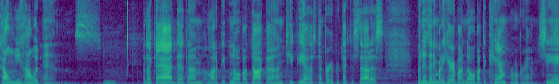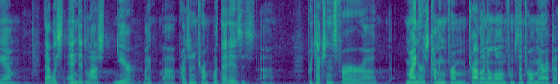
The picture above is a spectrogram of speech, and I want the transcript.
Tell Me How It Ends. I'd like to add that um, a lot of people know about DACA and TPS, temporary protected status, but does anybody here about know about the CAM program, CAM? That was ended last year by uh, President Trump. What that is is uh, protections for uh, minors coming from traveling alone from Central America.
